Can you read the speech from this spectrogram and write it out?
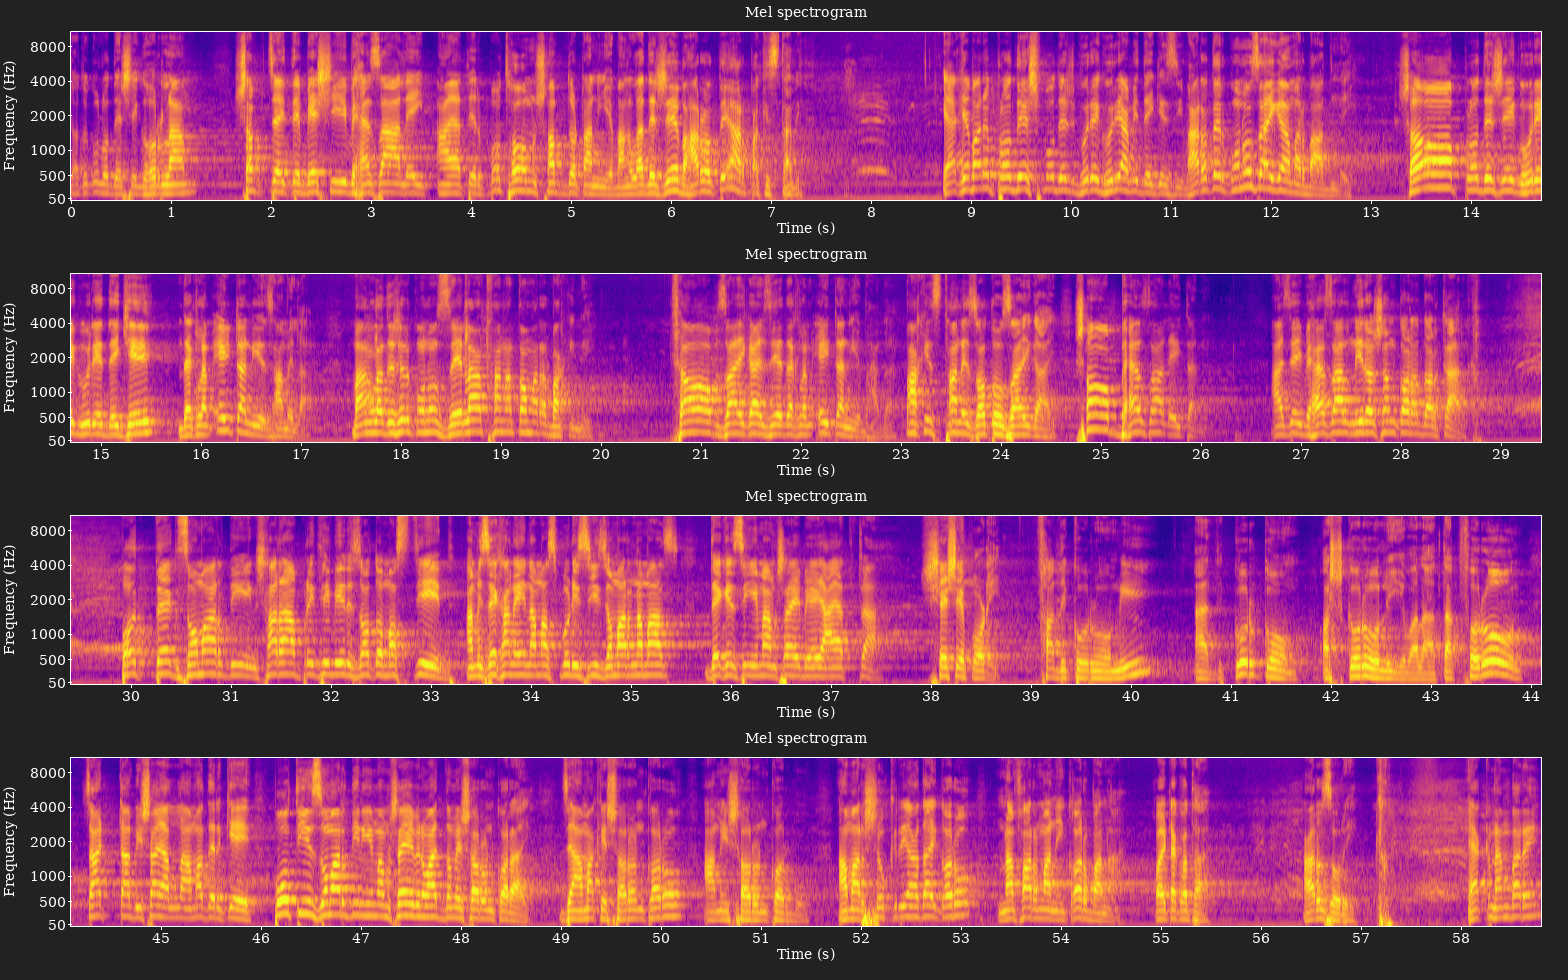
যতগুলো দেশে ঘুরলাম, সবচাইতে বেশি ভেজাল এই আয়াতের প্রথম শব্দটা নিয়ে বাংলাদেশে, ভারতে আর পাকিস্তানে। একেবারে প্রদেশ প্রদেশ ঘুরে ঘুরে আমি দেখেছি, ভারতের কোনো জায়গা আমার বাদ নেই। সব প্রদেশে ঘুরে ঘুরে দেখে দেখলাম এইটা নিয়ে ঝামেলা। বাংলাদেশের কোনো জেলা, থানা তো আমার আর বাকি নেই। সব জায়গায় যেয়ে দেখলাম এইটা নিয়ে ভাগা। পাকিস্তানে যত জায়গায় সব ভেজাল এইটা নিয়ে। আজ এই ভেজাল নিরসন করা দরকার। প্রত্যেক জমার দিন সারা পৃথিবীর যত মসজিদ, আমি যেখানেই নামাজ পড়েছি, জমার নামাজ দেখেছি ইমাম সাহেব এই আয়াতটা শেষে পড়ে। ফাদি করুনি আদ কুরকুম অস্করলি ওয়ালা তাকফরুন। চারটা বিষয় আল্লাহ আমাদেরকে প্রতি জমার দিন ইমাম সাহেবের মাধ্যমে স্মরণ করায়। যে আমাকে স্মরণ করো, আমি স্মরণ করব। আমার শুক্রিয়া আদায় করো, নাফারমানি করবা না। কয়টা কথা? আরও জোরে। এক নম্বরে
